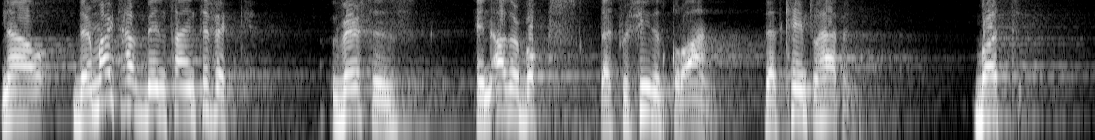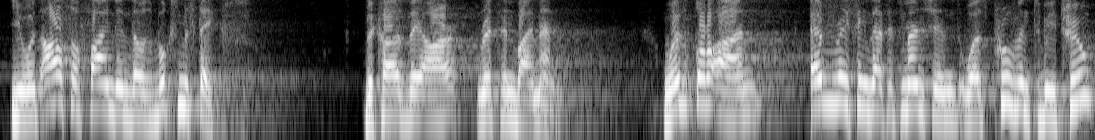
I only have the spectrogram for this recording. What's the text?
Now, there might have been scientific verses in other books that preceded Quran that came to happen. But you would also find in those books mistakes because they are written by men. With Quran, everything that it mentioned was proven to be true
